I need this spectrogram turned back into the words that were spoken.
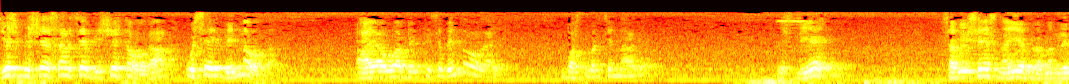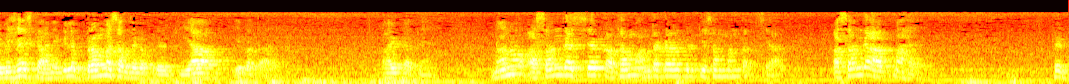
जिस विशेषण से विशिष्ट होगा उससे भिन्न होगा। आया हुआ व्यक्ति से भिन्न होगा ये। वस्तु परिचिन्न आ गया। इसलिए सविशेष नहीं है ब्रह्म, निर्विशेष कहने के लिए ब्रह्म शब्द का प्रयोग किया, ये बताया। आगे कहते हैं, ननो असंग से कथम अंतकरण वृत्ति संबंध असंग आत्मा है, फिर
